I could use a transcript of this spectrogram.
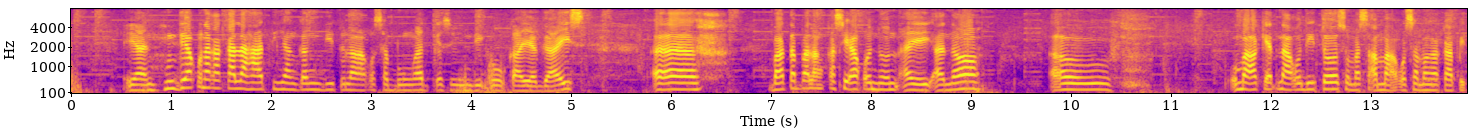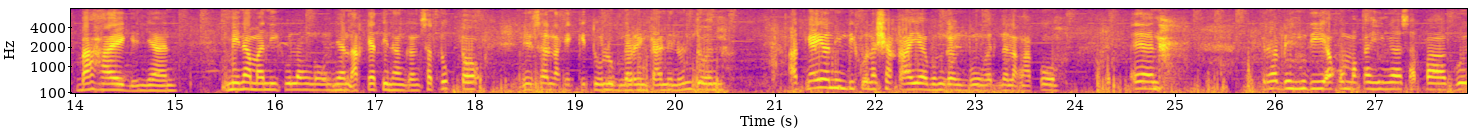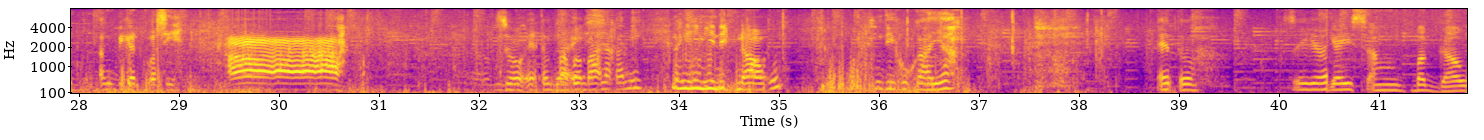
Ayan. Hindi ako nakakalahati hanggang dito lang ako sa bungad kasi hindi ko kaya, guys. Ah, bata pa lang kasi ako noon ay ano, oh, umaakyat na ako dito, sumasama ako sa mga kapitbahay, ganyan. Minamani ko lang noon yan, akyatin hanggang sa tuktok. Minsan nakikitulog na rin kami noon doon. At ngayon hindi ko na siya kaya, hanggang bungad na lang ako. Ayan, grabe hindi ako makahinga sa pagod. Ang bigat ko kasi. Ah! So, eto guys. Bababa na kami. Nanginginig na ako. Hindi ko kaya. Eto. So yun guys, ang bagaw.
